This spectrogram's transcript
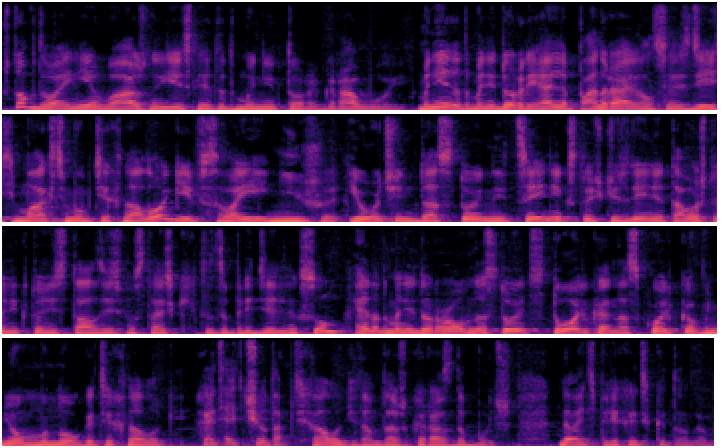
что вдвойне важно, если этот монитор игровой. Мне этот монитор реально понравился, здесь максимум технологий в своей нише и очень достойный ценник с точки зрения того, что никто не стал здесь выставить каких-то запредельных сумм. Этот монитор ровно стоит столько, насколько в нем много технологий. Хотя, что там, технологий там даже гораздо больше. Давайте переходить к итогам.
